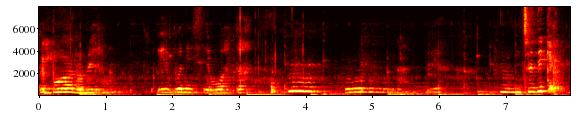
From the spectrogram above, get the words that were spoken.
È buono, vero? È buonissimo, guarda. Mm. Non c'è di che.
